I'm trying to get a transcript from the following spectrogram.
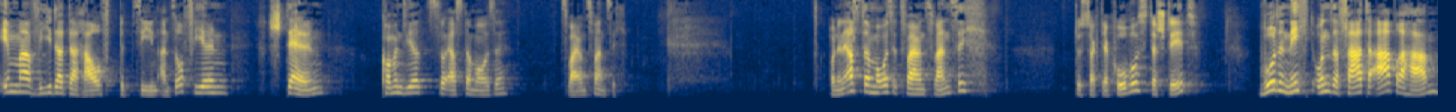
immer wieder darauf beziehen. An so vielen Stellen kommen wir zu 1. Mose 22. Und in 1. Mose 22, das sagt Jakobus, da steht, Wurde nicht unser Vater Abraham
